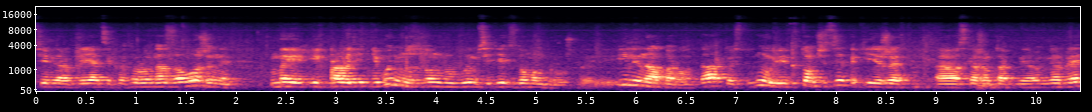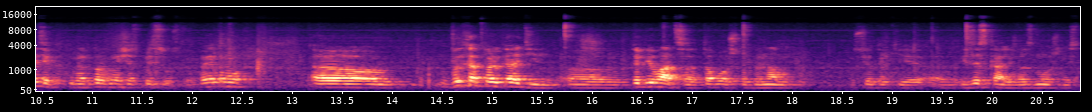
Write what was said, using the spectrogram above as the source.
те мероприятия, которые у нас заложены, мы их проводить не будем, но зато мы будем сидеть с Домом Дружбы. Или наоборот, да, то есть, ну и в том числе такие же, э, скажем так, мер- мероприятия, на которых мы сейчас присутствуем. Поэтому э, выход только один, э, добиваться того, чтобы нам все-таки изыскали возможность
